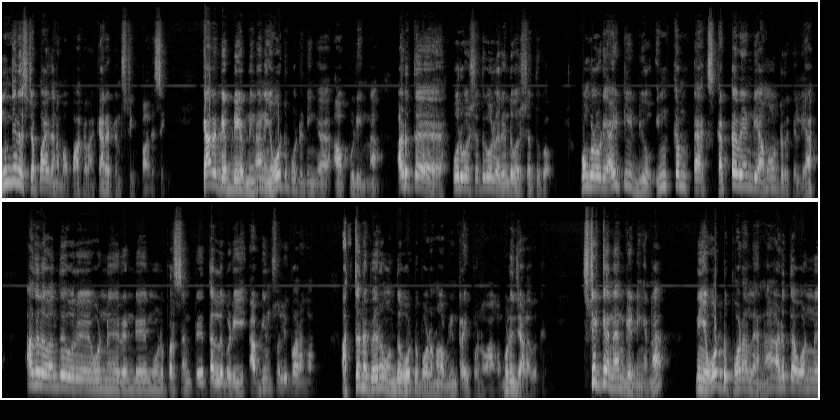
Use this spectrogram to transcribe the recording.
முந்தின ஸ்டெப்பா இதை நம்ம பார்க்கலாம் carrot and stick policy carrot எப்படி அப்படின்னா நீங்க ஓட்டு போட்டுட்டீங்க அப்படின்னா அடுத்த ஒரு வருஷத்துக்கோ இல்லை ரெண்டு வருஷத்துக்கோ உங்களுடைய ஐடி டியூ இன்கம் டேக்ஸ் கட்ட வேண்டிய அமௌண்ட் இருக்கு இல்லையா? அதுல வந்து ஒரு ஒன்று ரெண்டு மூணு பர்சன்ட் தள்ளுபடி அப்படின்னு சொல்லி பாருங்க. அத்தனை பேரும் வந்து ஓட்டு போடணும் அப்படின்னு ட்ரை பண்ணுவாங்க முடிஞ்ச அளவுக்கு. ஸ்டிக் என்னன்னு கேட்டிங்கன்னா நீங்க ஓட்டு போடலைன்னா அடுத்த ஒன்று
